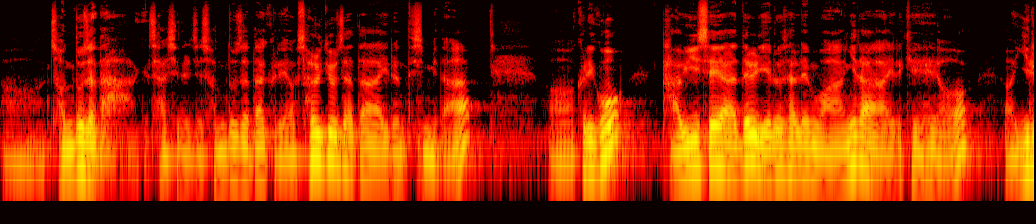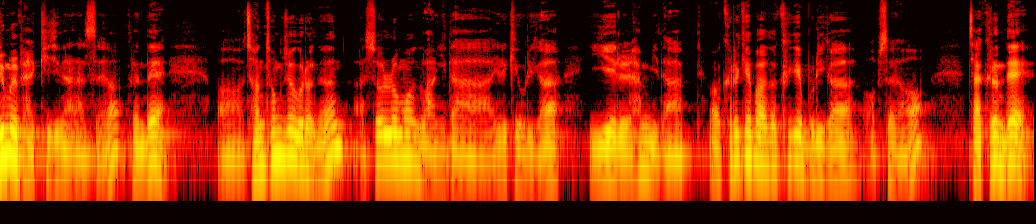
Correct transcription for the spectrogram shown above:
어, 전도자다. 자신을 이제 전도자다 그래요. 설교자다 이런 뜻입니다. 어, 그리고 다윗의 아들 예루살렘 왕이라 이렇게 해요. 어, 이름을 밝히지는 않았어요. 그런데 어, 전통적으로는 아, 솔로몬 왕이다 이렇게 우리가 이해를 합니다. 어, 그렇게 봐도 크게 무리가 없어요. 자 그런데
